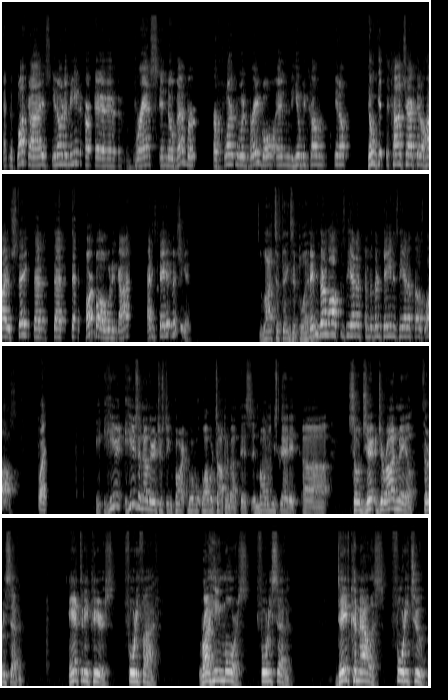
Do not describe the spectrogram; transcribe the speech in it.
and the Buckeyes, you know what I mean, or uh, brass in November are flirting with Vrabel, and he'll become, you know, he'll get the contract at Ohio State that that that Harbaugh would have got had he stayed at Michigan. Lots of things at play. Maybe their loss is the NFL, but their gain is the NFL's loss. But here, here's another interesting part while we're talking about this. And Baldy, you said it. Uh, so Ger- Jerod Mayo, 37. Antonio Pierce, 45. Raheem Morris, 47. Dave Canales, 42.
